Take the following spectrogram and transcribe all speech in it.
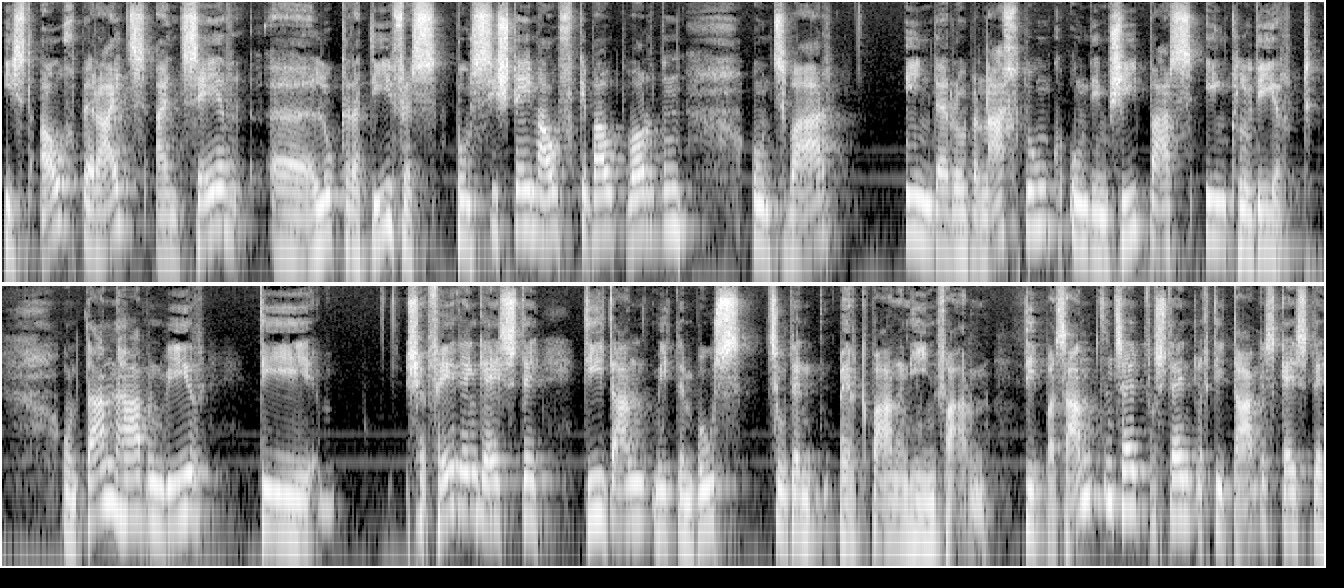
ist auch bereits ein sehr äh, lukratives Bussystem aufgebaut worden, und zwar in der Übernachtung und im Skipass inkludiert. Und dann haben wir die Feriengäste, die dann mit dem Bus zu den Bergbahnen hinfahren. Die Passanten selbstverständlich, die Tagesgäste,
